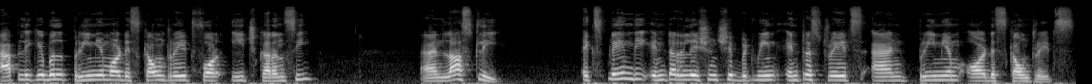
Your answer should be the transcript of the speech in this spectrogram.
applicable premium or discount rate for each currency and lastly explain the interrelationship between interest rates and premium or discount rates.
